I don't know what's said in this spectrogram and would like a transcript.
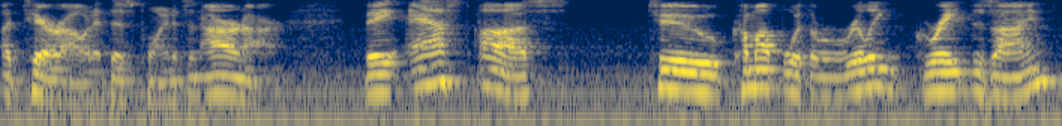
a tear out at this point. It's an R&R. They asked us to come up with a really great design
